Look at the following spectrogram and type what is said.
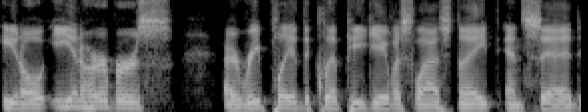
you know, Ian Herbers. I replayed the clip he gave us last night and said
